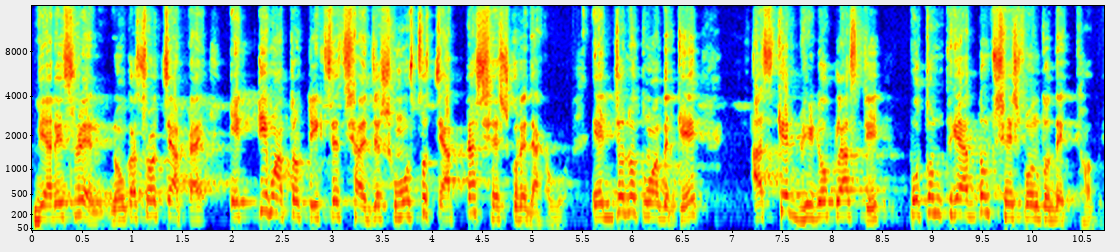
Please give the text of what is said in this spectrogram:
ডিয়ার স্টুডেন্ট নৌকা স্রোত চ্যাপ্টার একটি মাত্র ট্রিক্সের সাহায্যে সমস্ত চ্যাপ্টার শেষ করে দেখাবো। এর জন্য তোমাদেরকে আজকের ভিডিও ক্লাসটি প্রথম থেকে একদম শেষ পর্যন্ত দেখতে হবে।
